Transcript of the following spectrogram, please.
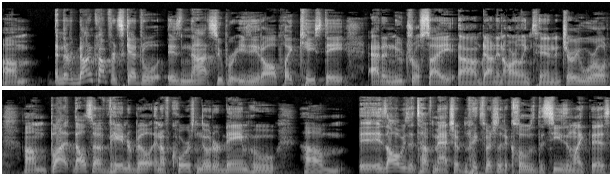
Um, and their non-conference schedule is not super easy at all. Play K-State at a neutral site um, down in Arlington, Jerry World, um, but they also have Vanderbilt and of course Notre Dame, who um, is always a tough matchup, especially to close the season like this.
